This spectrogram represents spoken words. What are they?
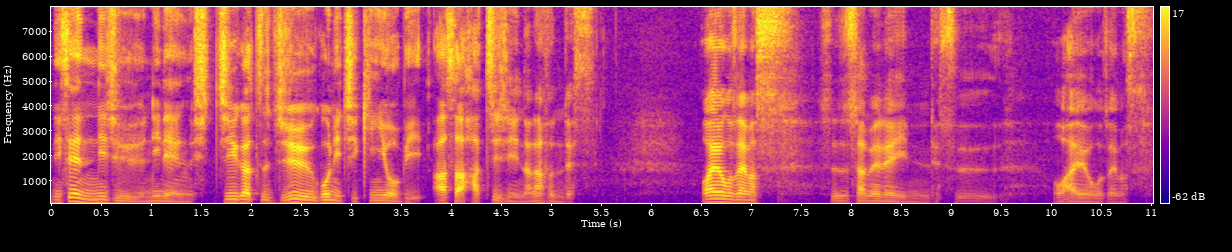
2022年7月15日金曜日朝8時7分です。おはようございます。鈴雨レインです。おはようございます。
